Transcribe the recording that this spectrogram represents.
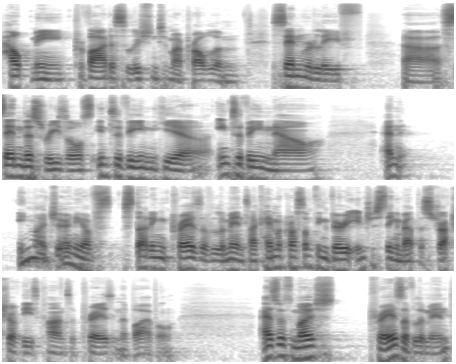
help me, provide a solution to my problem, send relief, uh, send this resource, intervene here, intervene now. And in my journey of studying prayers of lament, I came across something very interesting about the structure of these kinds of prayers in the Bible. As with most prayers of lament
